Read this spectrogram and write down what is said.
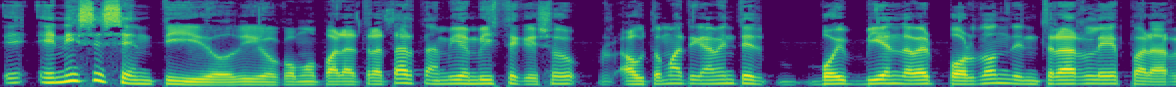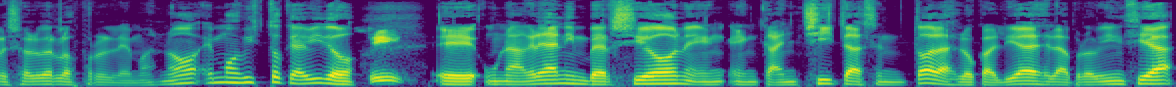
en ese sentido, digo, como para tratar también, viste que yo automáticamente voy viendo a ver por dónde entrarle para resolver los problemas, ¿no? Hemos visto que ha habido eh, una gran inversión en, en, canchitas en todas las localidades de la provincia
